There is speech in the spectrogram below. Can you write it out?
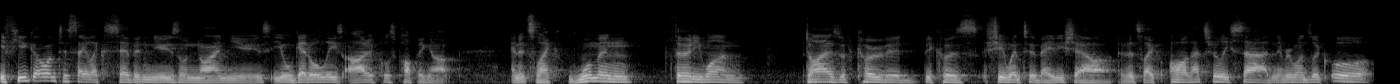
if you go on to say like Seven News or Nine News, you'll get all these articles popping up, and it's like woman thirty one dies of COVID because she went to a baby shower, and it's like oh that's really sad, and everyone's like oh,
